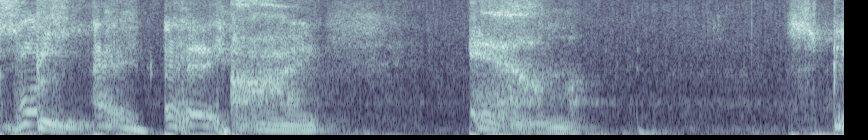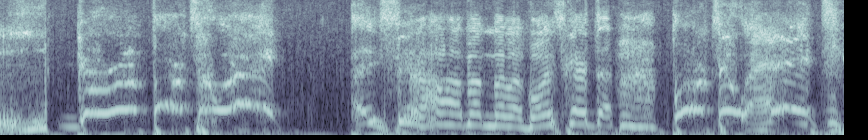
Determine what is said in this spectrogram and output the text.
Speed. Hey, hey. I am speed. Around 428. You see how ah, my, my voice got that? 428.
